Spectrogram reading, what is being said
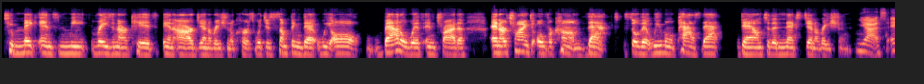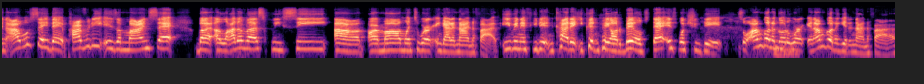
to make ends meet raising our kids in our generational curse which is something that we all battle with and try to and are trying to overcome that so that we won't pass that down to the next generation. Yes, and I will say that poverty is a mindset, but a lot of us we see um, our mom went to work and got a nine to five. Even if you didn't cut it, you couldn't pay all the bills. That is what you did. So I'm gonna go to work and I'm gonna get a nine to five.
